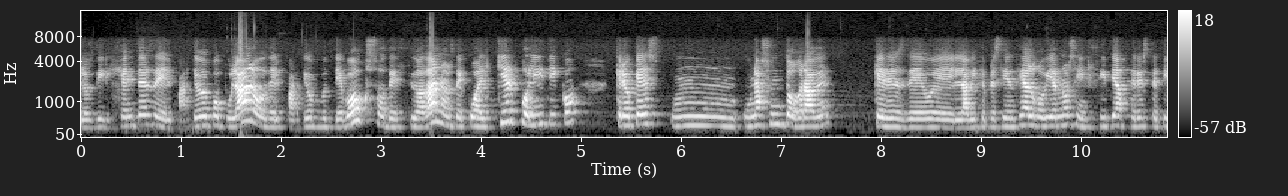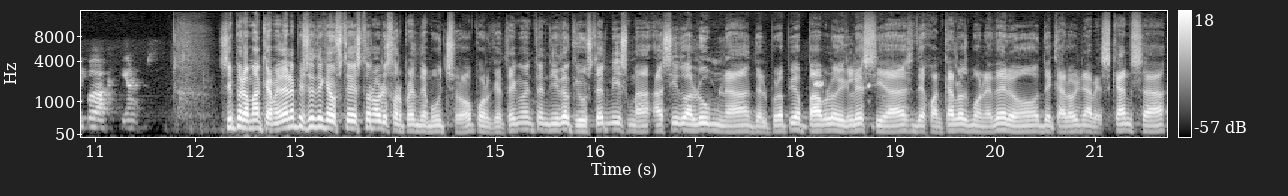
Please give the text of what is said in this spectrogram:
los dirigentes del Partido Popular o del Partido de Vox o de Ciudadanos, de cualquier político. Creo que es un, un asunto grave que desde eh, la vicepresidencia del gobierno se incite a hacer este tipo de acciones. Sí, pero Maca, me da la impresión de que a usted esto no le sorprende mucho, porque tengo entendido que usted misma ha sido alumna del propio Pablo Iglesias, de Juan Carlos Monedero, de Carolina Vescanza.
